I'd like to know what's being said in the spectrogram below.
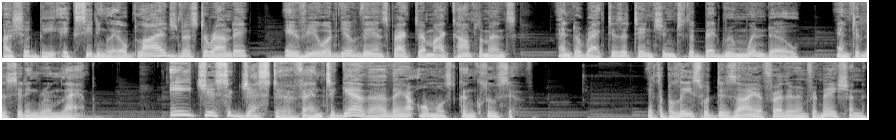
I should be exceedingly obliged, Mr. Roundhay, if you would give the inspector my compliments and direct his attention to the bedroom window and to the sitting room lamp. Each is suggestive, and together they are almost conclusive. If the police would desire further information,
